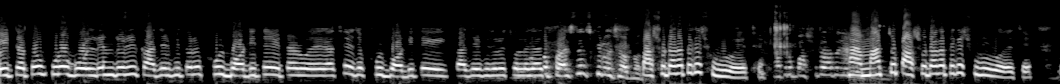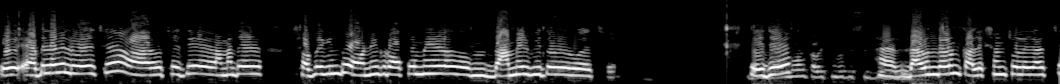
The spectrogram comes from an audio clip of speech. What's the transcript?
এইটাতেও পুরো গোল্ডেন জরির কাজের ভিতরে ফুল বডিতে এটা রয়ে গেছে। এই যে ফুল বডিতে এই কাজের ভিতরে চলে যাচ্ছে। প্রাইস রেঞ্জ কি রয়েছে আপনার? পাঁচশো টাকা থেকে শুরু রয়েছে। মাত্র পাঁচশো টাকা থেকে হ্যাঁ মাত্র পাঁচশো টাকা থেকে শুরু রয়েছে। অ্যাভেলেবেল রয়েছে আর হচ্ছে যে আমাদের শপে কিন্তু অনেক রকমের দামের ভিতরে রয়েছে। এই যে হ্যাঁ। দারুণ দারুণ কালেকশন চলে যাচ্ছে।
